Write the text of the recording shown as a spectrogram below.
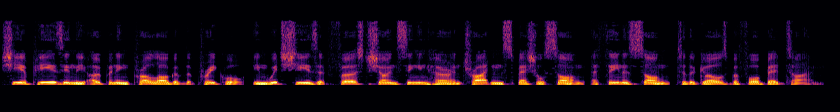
She appears in the opening prologue of the prequel, in which she is at first shown singing her and Triton's special song, Athena's song to the girls before bedtime.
